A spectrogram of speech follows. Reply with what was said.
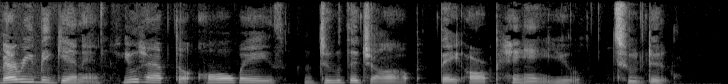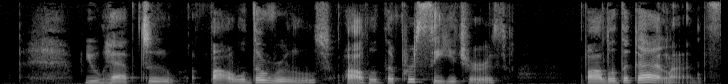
very beginning, you have to always do the job they are paying you to do. You have to follow the rules, follow the procedures, follow the guidelines.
